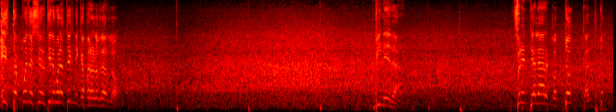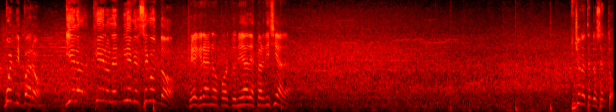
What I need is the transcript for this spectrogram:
Esta puede ser, tiene buena técnica para lograrlo. Pineda. Frente al arco, tocan, to buen disparo. Y el arquero le niega el segundo. Qué gran oportunidad desperdiciada. Jonathan Dos Santos.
